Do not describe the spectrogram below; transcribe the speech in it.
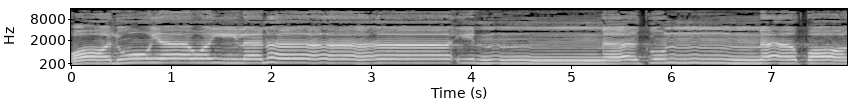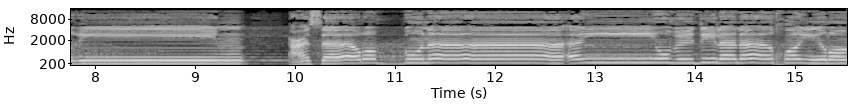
قالوا يا ويلنا إنا كنا طاغين. عسى ربنا أن يبدلنا خيرا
